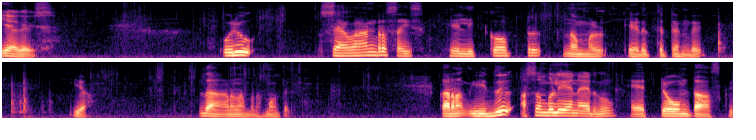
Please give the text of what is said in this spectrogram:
യാ ഒരു സെവൻ ഹൺഡ്രഡ് സൈസ് ഹെലികോപ്റ്റർ നമ്മൾ എടുത്തിട്ടുണ്ട്. യാ ഇതാണ് നമ്മുടെ മുതൽ കാരണം ഇത് അസംബിൾ ചെയ്യാനായിരുന്നു ഏറ്റവും ടാസ്ക്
